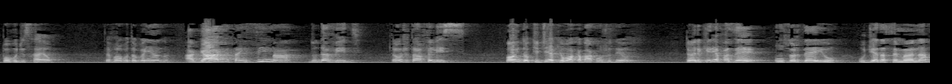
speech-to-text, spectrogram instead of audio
povo de Israel. Então ele falou, estou ganhando. Agag está em cima do David. Então eu já estava feliz. Bom, então que dia que eu vou acabar com os judeus? Então ele queria fazer um sorteio o dia da semana,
